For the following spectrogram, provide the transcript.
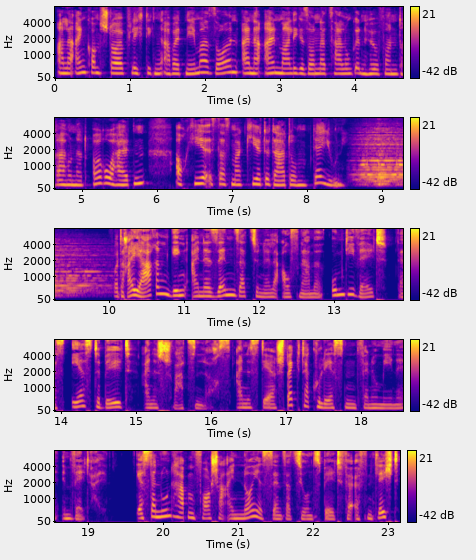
Alle einkommenssteuerpflichtigen Arbeitnehmer sollen eine einmalige Sonderzahlung in Höhe von 300 Euro halten. Auch hier ist das markierte Datum der Juni. Vor drei Jahren ging eine sensationelle Aufnahme um die Welt, das erste Bild eines schwarzen Lochs, eines der spektakulärsten Phänomene im Weltall. Gestern nun haben Forscher ein neues Sensationsbild veröffentlicht,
